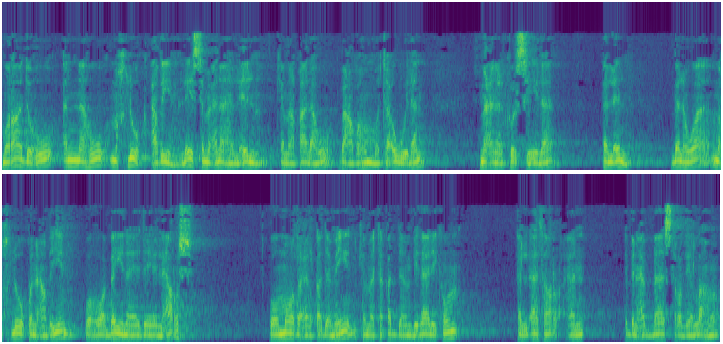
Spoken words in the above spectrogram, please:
مراده أنه مخلوق عظيم ليس معناه العلم كما قاله بعضهم متأولا معنى الكرسي إلى العلم بل هو مخلوق عظيم وهو بين يدي العرش وموضع القدمين كما تقدم بذلكم الأثر عن ابن عباس رضي الله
